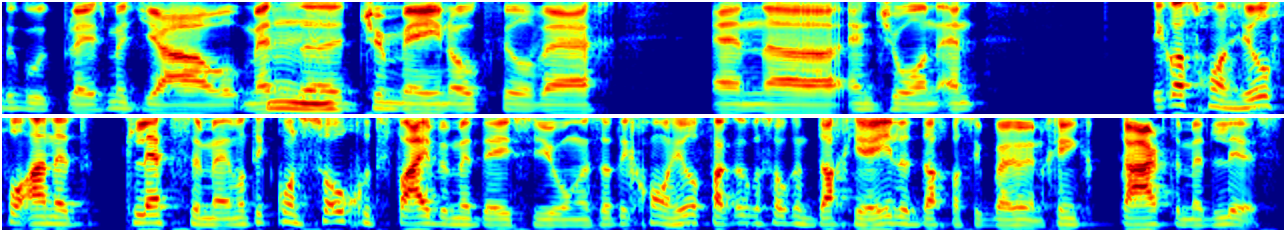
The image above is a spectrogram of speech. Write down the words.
The Good Place met jou, met Mm. Jermaine ook veel weg en, en John. En ik was gewoon heel veel aan het kletsen, met, want ik kon zo goed viben met deze jongens, dat ik gewoon heel vaak, ook was ook een dagje, de hele dag was ik bij hun, ging ik kaarten met Liz.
